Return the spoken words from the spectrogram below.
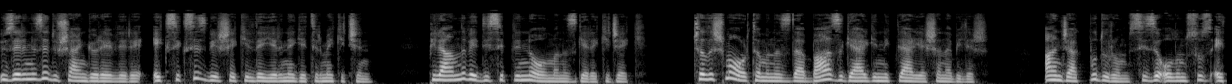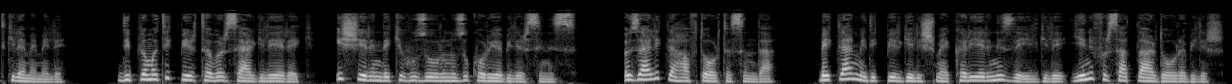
Üzerinize düşen görevleri eksiksiz bir şekilde yerine getirmek için planlı ve disiplinli olmanız gerekecek. Çalışma ortamınızda bazı gerginlikler yaşanabilir. Ancak bu durum sizi olumsuz etkilememeli. Diplomatik bir tavır sergileyerek iş yerindeki huzurunuzu koruyabilirsiniz. Özellikle hafta ortasında beklenmedik bir gelişme kariyerinizle ilgili yeni fırsatlar doğurabilir.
